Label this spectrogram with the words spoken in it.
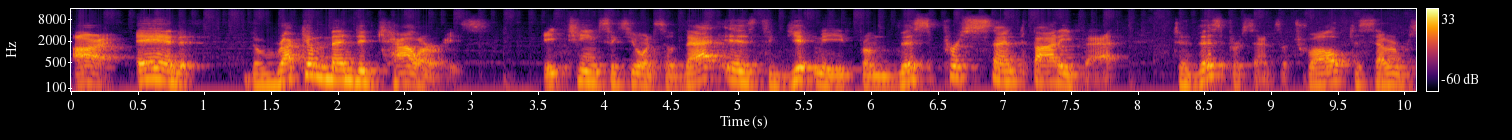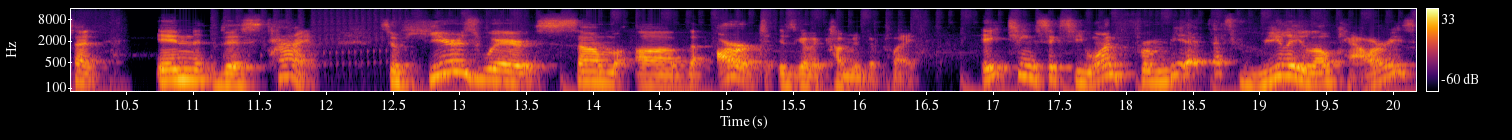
All right, and the recommended calories, 1861. So that is to get me from this percent body fat to this percent, so 12 to 7% in this time. So here's where some of the art is going to come into play. 1861 for me, that's really low calories.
